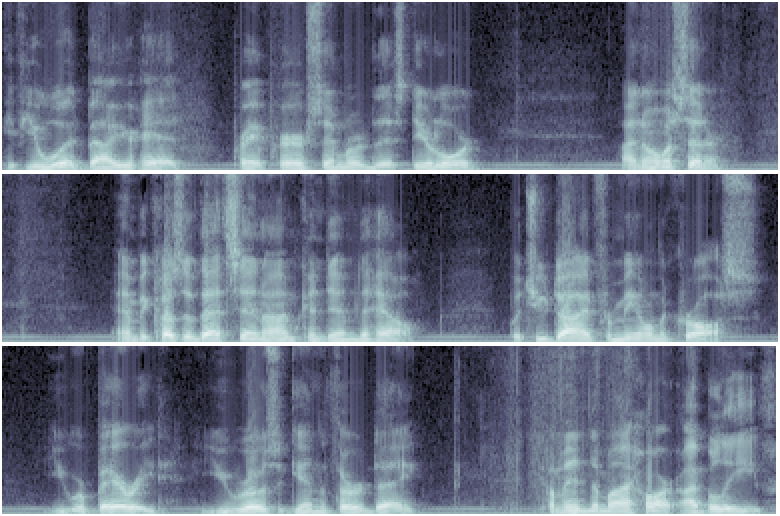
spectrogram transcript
If you would, bow your head. Pray a prayer similar to this Dear Lord, I know I'm a sinner, and because of that sin, I'm condemned to hell. But you died for me on the cross. You were buried. You rose again the third day. Come into my heart. I believe.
